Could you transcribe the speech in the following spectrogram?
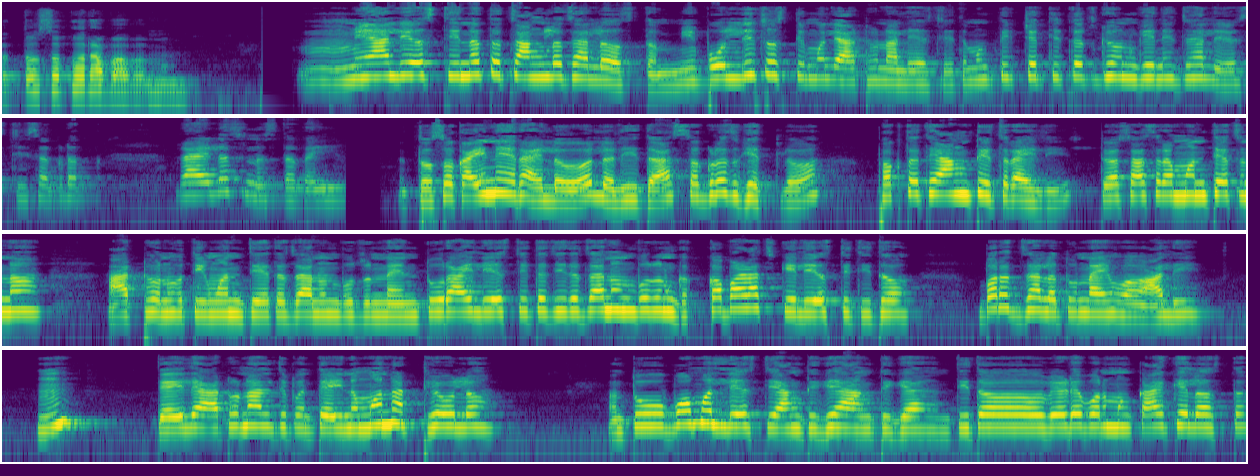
तर तसं करा बाबा मग. मी आली असती ना तर चांगलं झालं असतं. मी बोललीच असती मला आठवण आली असती. तर मग तिच्या तिथंच घेऊन घेणे झाली असती. सगळं राहिलंच नसतं काही. तसं काही नाही राहिलं ललिता. सगळंच घेतलं. फक्त ती अंगठीच राहिली. त्या सासरा म्हणतेच ना आठवण होती म्हणते तर जाणून बुजून नाही. तू राहिली असती तर तिथं जाणून बुजून कबाळाच केली असती तिथं. बरंच झालं तू नाही हो आली. हं? त्याला आठवण आली पण त्याईनं मनात ठेवलं. आणि तू बोमलली असती अंगठी घ्या अंगठी घ्या. तिथं वेळेवर मग काय केलं असतं?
